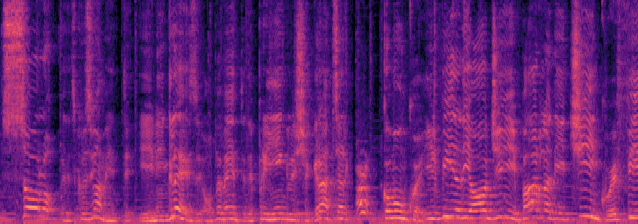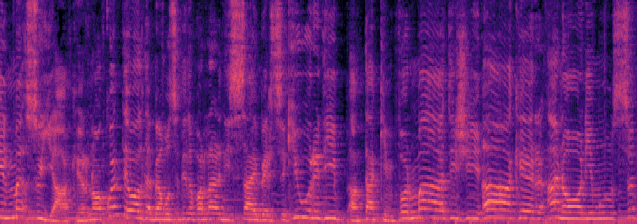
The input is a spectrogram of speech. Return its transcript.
solo ed esclusivamente in inglese. Ovviamente Depri English, grazie al... Comunque, il video di oggi parla di 5 film sugli hacker, no? Quante volte abbiamo sentito parlare di cyber security? Attacchi informatici, hacker, anonymous,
